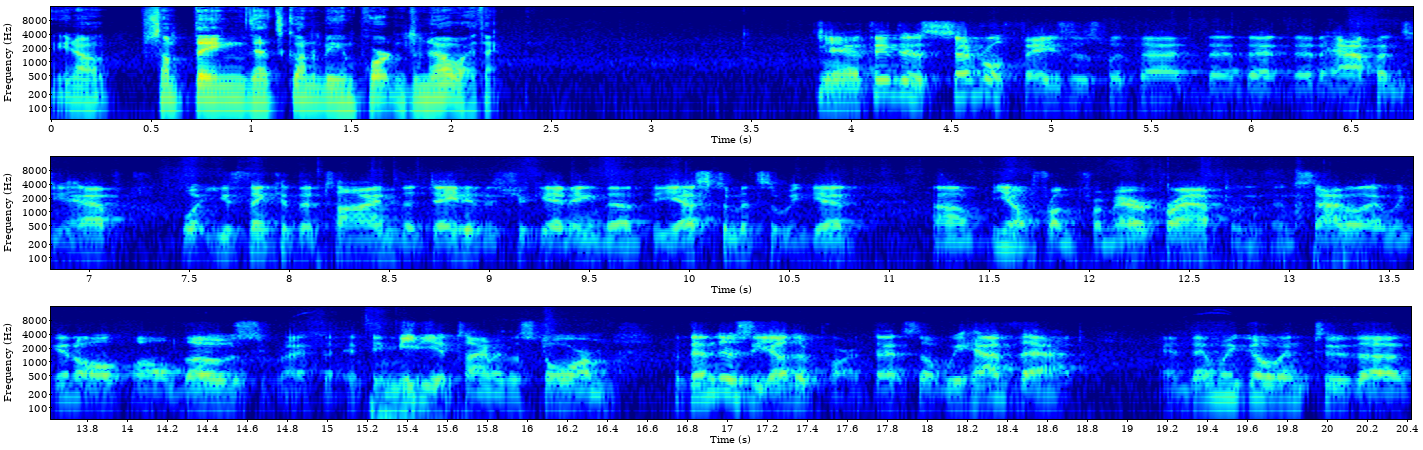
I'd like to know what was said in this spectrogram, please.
you know, something that's going to be important to know. I think. Yeah, I think there's several phases with that that that, that happens. You have what you think at the time, the data that you're getting, the the estimates that we get. Um, you know, from, from aircraft and, and, satellite, we get all, all those at the, at the immediate time of the storm. But then there's the other part. That so we have that, and then we go into the,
